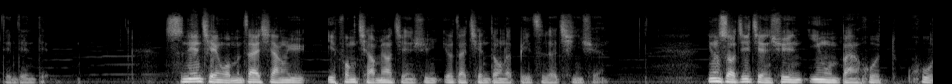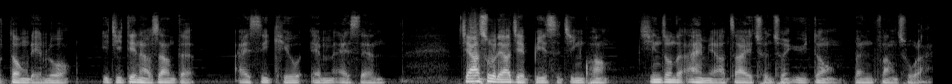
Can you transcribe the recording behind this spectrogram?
点点点。十年前我们再相遇，一封巧妙简讯又再牵动了彼此的琴弦。用手机简讯英文版互互动联络，以及电脑上的 ICQ、MSN，加速了解彼此近况，心中的爱苗早已蠢蠢欲动，奔放出来。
